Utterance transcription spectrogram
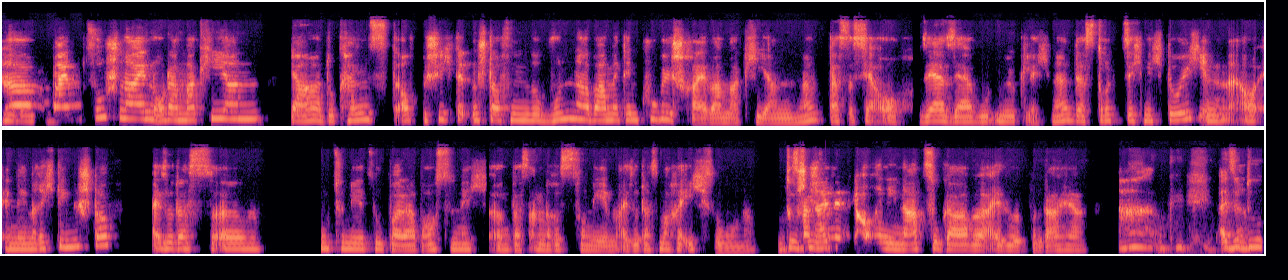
Äh, beim Zuschneiden oder Markieren ja, du kannst auf beschichteten Stoffen so wunderbar mit dem Kugelschreiber markieren. Ne? Das ist ja auch sehr, sehr gut möglich. Ne? Das drückt sich nicht durch in, in den richtigen Stoff. Also das äh, funktioniert super. Da brauchst du nicht irgendwas anderes zu nehmen. Also das mache ich so. Ne? Du schneidest auch in die Nahtzugabe. Also von daher. Ah, okay. Also ja. du,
